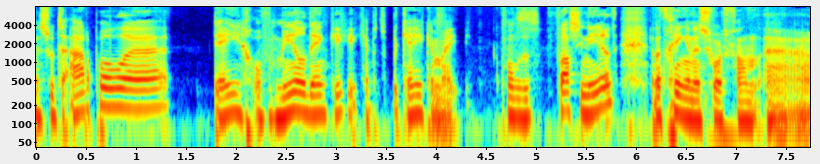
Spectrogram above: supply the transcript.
zoete aardappeldeeg of meel, denk ik. Ik heb het bekeken, maar vond het fascinerend. En dat ging in een soort van eh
